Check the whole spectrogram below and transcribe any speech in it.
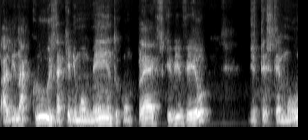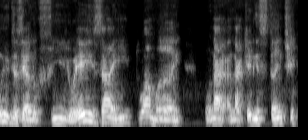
ali na cruz, naquele momento complexo que viveu, de testemunho, dizendo: Filho, eis aí tua mãe. Na, naquele instante,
